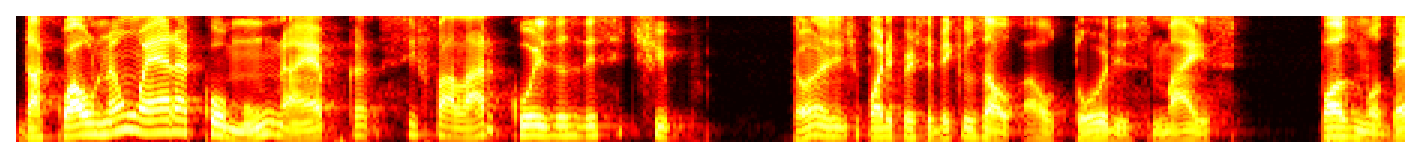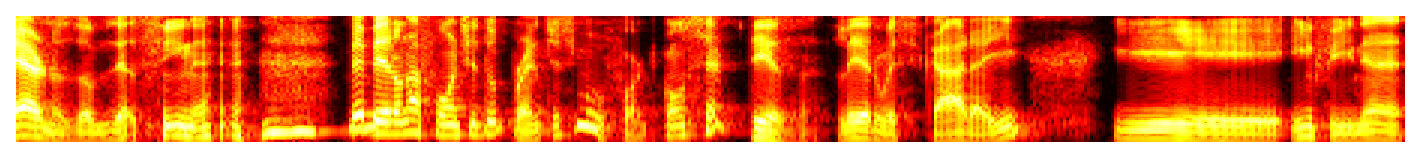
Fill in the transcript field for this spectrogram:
da qual não era comum na época se falar coisas desse tipo. Então a gente pode perceber que os autores mais pós-modernos, vamos dizer assim, né, beberam na fonte do Prentice Mulford, com certeza. Leram esse cara aí e, enfim, né,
